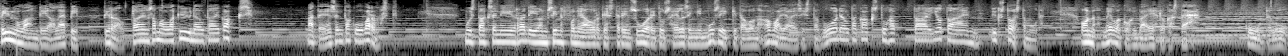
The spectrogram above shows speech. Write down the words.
Finlandia läpi, tirauttaen samalla kyynel tai kaksi. Mä teen sen takuu varmasti. Muistaakseni Radion Sinfoniaorkesterin suoritus Helsingin musiikkitalon avajaisista vuodelta 2000 jotain 11 muuta on melko hyvä ehdokas tähän kuunteluun.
